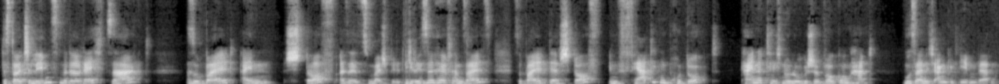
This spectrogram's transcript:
Das deutsche Lebensmittelrecht sagt, sobald ein Stoff, also jetzt zum Beispiel die Rieselhilfe im Salz, sobald der Stoff im fertigen Produkt keine technologische Wirkung hat, muss er nicht angegeben werden.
